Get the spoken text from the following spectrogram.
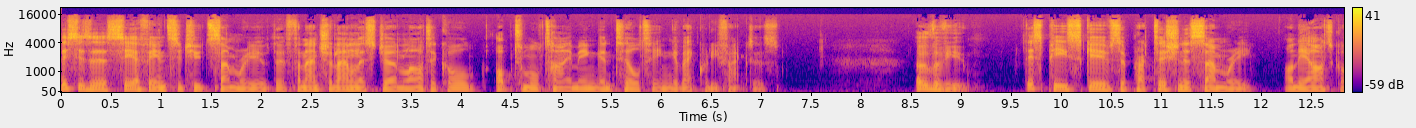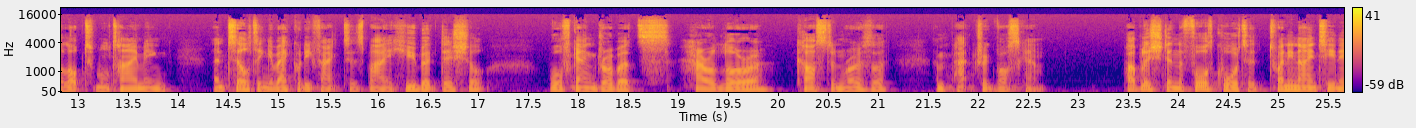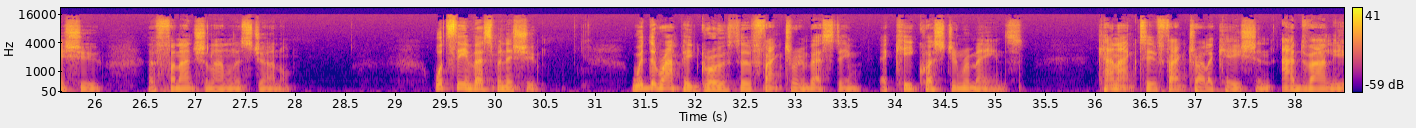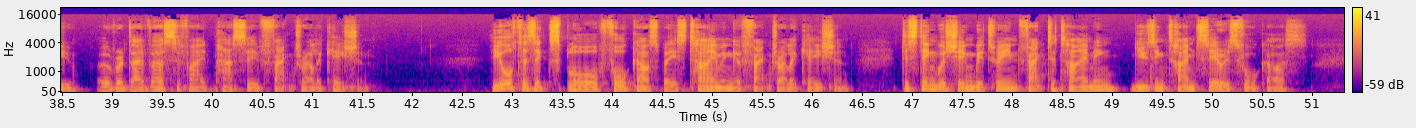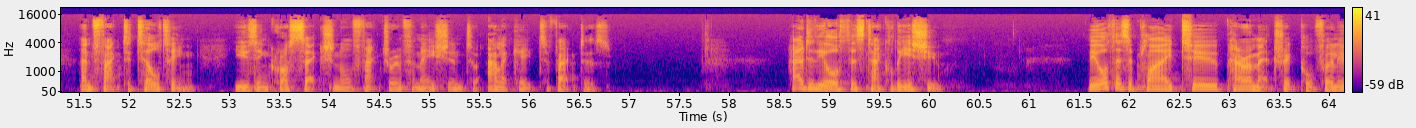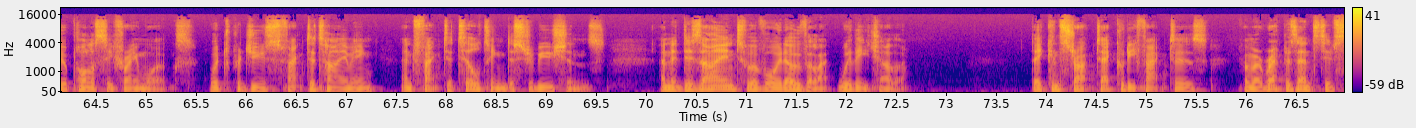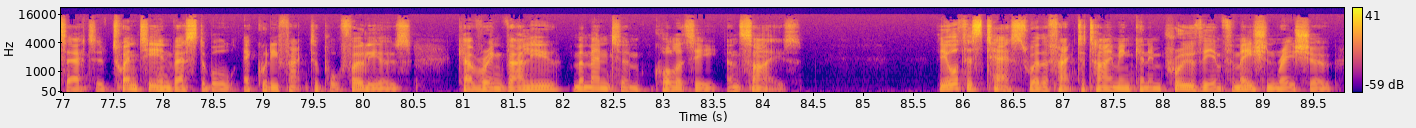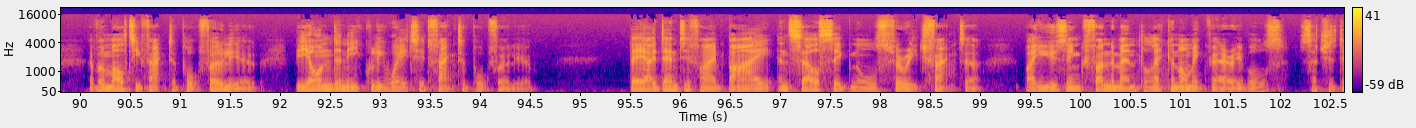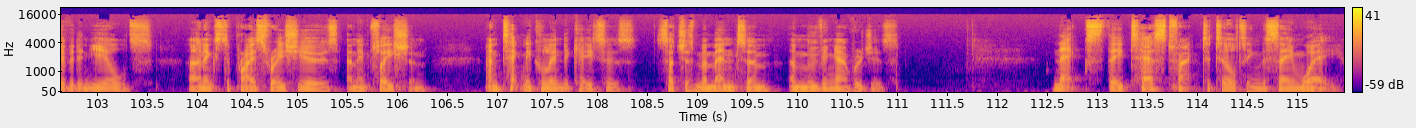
This is a CFA Institute summary of the Financial Analyst Journal article Optimal Timing and Tilting of Equity Factors. Overview This piece gives a practitioner's summary on the article Optimal Timing and Tilting of Equity Factors by Hubert Dichtl, Wolfgang Drobetz, Harald Lohre, Carsten Rother, and Patrick Vosskamp. Published in the fourth quarter 2019 issue of Financial Analyst Journal. What's the investment issue? With the rapid growth of factor investing, a key question remains Can active factor allocation add value over a diversified passive factor allocation? The authors explore forecast based timing of factor allocation, distinguishing between factor timing using time series forecasts and factor tilting using cross sectional factor information to allocate to factors. How do the authors tackle the issue? The authors apply two parametric portfolio policy frameworks, which produce factor timing and factor tilting distributions, and are designed to avoid overlap with each other. They construct equity factors from a representative set of 20 investable equity factor portfolios covering value, momentum, quality, and size. The authors test whether factor timing can improve the information ratio of a multi factor portfolio beyond an equally weighted factor portfolio. They identify buy and sell signals for each factor by using fundamental economic variables such as dividend yields, earnings to price ratios, and inflation, and technical indicators such as momentum and moving averages. Next, they test factor tilting the same way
